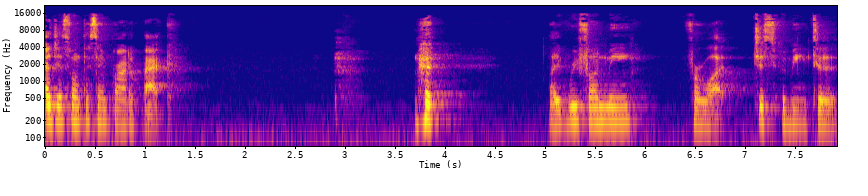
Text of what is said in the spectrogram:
I just want the same product back. like refund me for what? Just for me to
